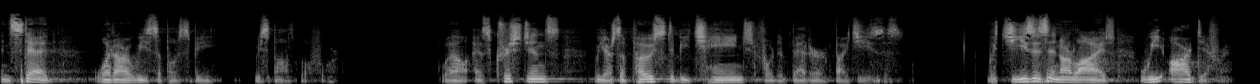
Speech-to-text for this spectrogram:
Instead, what are we supposed to be responsible for? Well, as Christians, we are supposed to be changed for the better by Jesus. With Jesus in our lives, we are different,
